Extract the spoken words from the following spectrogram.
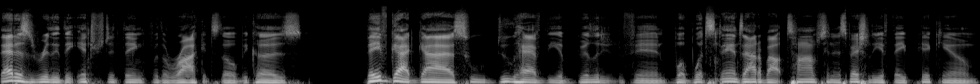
that is really the interesting thing for the Rockets though because they've got guys who do have the ability to defend, but what stands out about Thompson, especially if they pick him,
